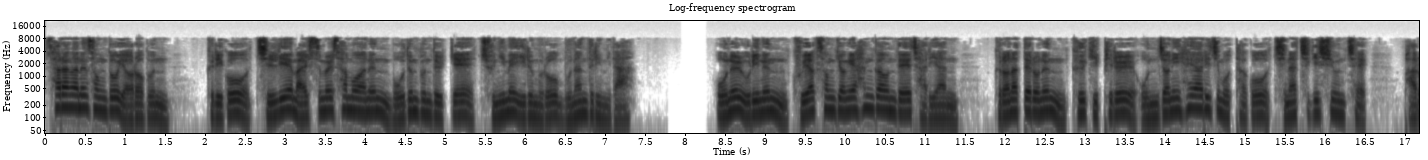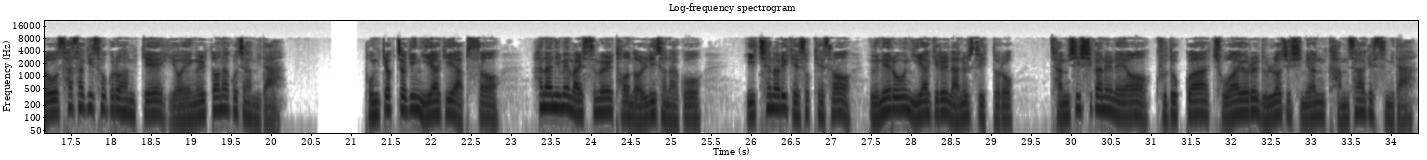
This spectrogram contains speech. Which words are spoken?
사랑하는 성도 여러분, 그리고 진리의 말씀을 사모하는 모든 분들께 주님의 이름으로 문안드립니다. 오늘 우리는 구약 성경의 한가운데에 자리한 그러나 때로는 그 깊이를 온전히 헤아리지 못하고 지나치기 쉬운 책, 바로 사사기 속으로 함께 여행을 떠나고자 합니다. 본격적인 이야기에 앞서 하나님의 말씀을 더 널리 전하고 이 채널이 계속해서 은혜로운 이야기를 나눌 수 있도록 잠시 시간을 내어 구독과 좋아요를 눌러주시면 감사하겠습니다.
